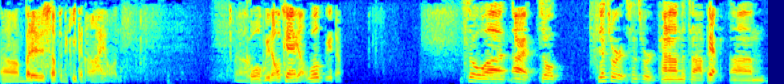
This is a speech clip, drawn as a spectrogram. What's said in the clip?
Yep. Um, but it is something to keep an eye on. Um, Cool. We don't Okay, see a- well- you know, So, uh, all right. So, since we're since we're kind of on the topic, um,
